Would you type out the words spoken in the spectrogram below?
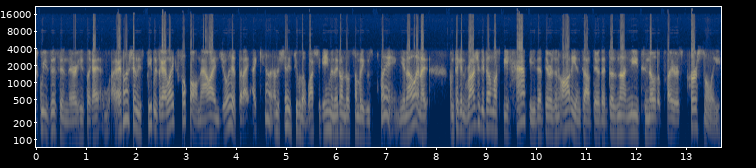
squeeze this in there. He's like, I I don't understand these people. He's like, I like football now, I enjoy it, but I, I can't understand these people that watch the game and they don't know somebody who's playing. You know, and I. I'm thinking Roger Goodell must be happy that there is an audience out there that does not need to know the players personally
